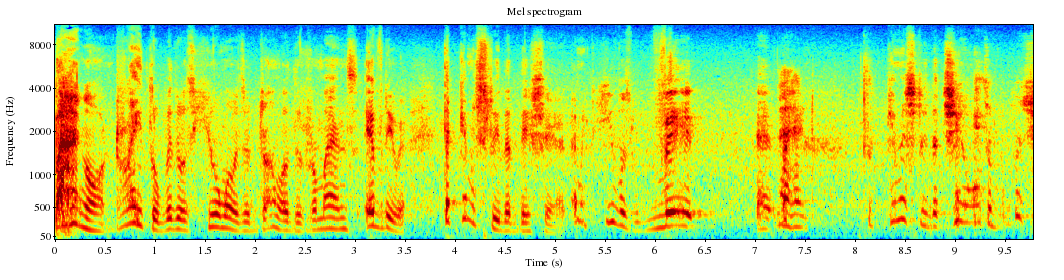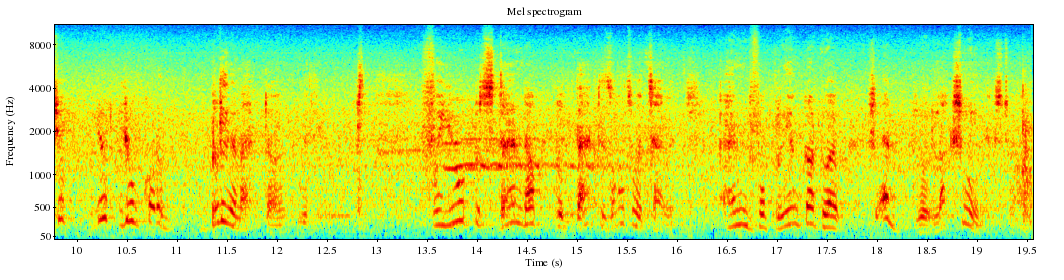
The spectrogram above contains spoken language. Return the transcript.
bang on right through whether it was humor whether it was drama whether it was romance everywhere. The chemistry that they shared i mean he was way ahead. The chemistry that she also because you, you you've got a brilliant actor with you. For you to stand up to that is also a challenge. And for priyanka to have she had lakshmi next to her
